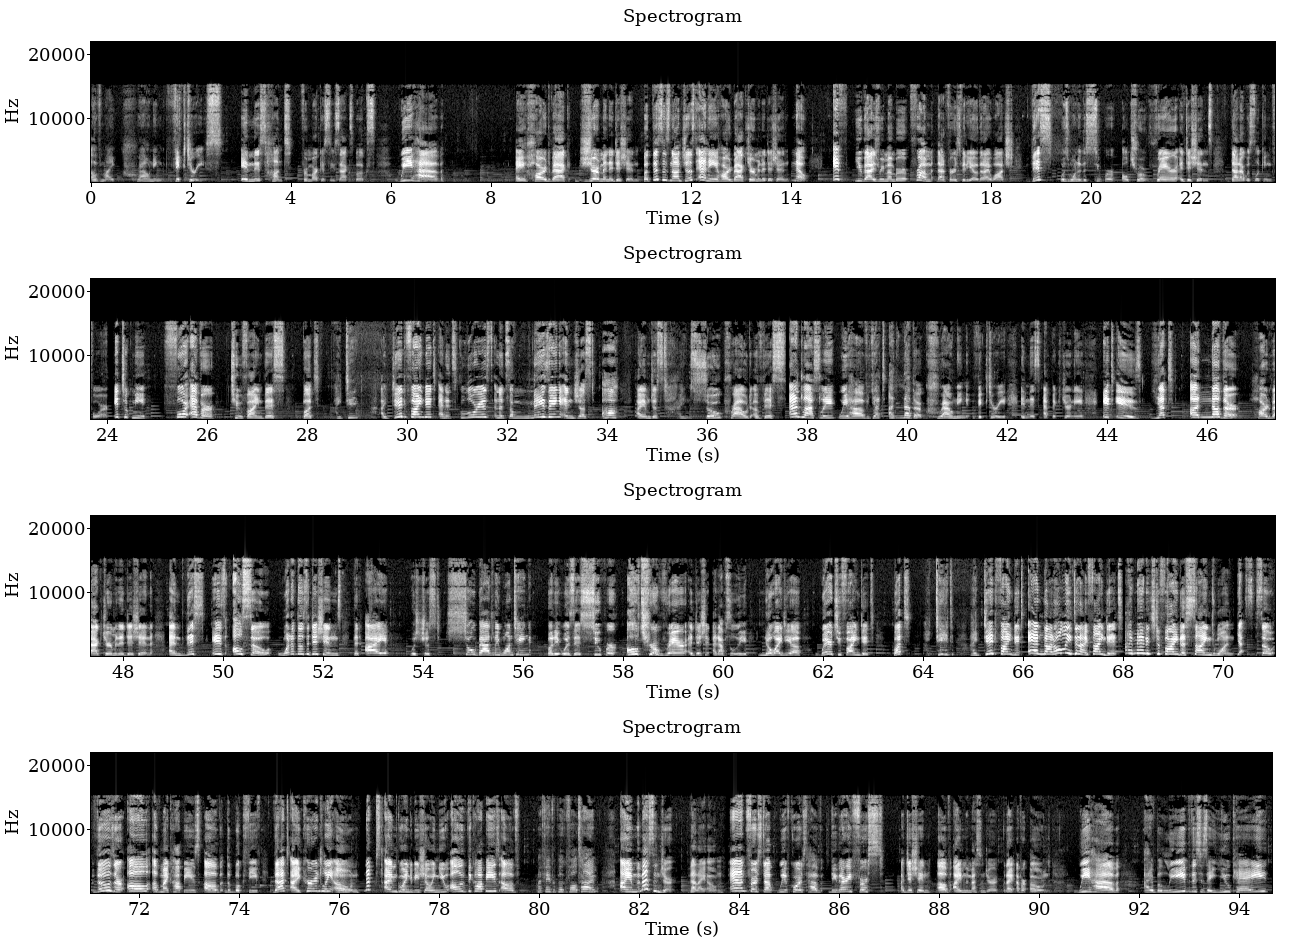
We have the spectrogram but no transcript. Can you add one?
of my crowning victories in this hunt for Markus Zusak's books. We have a hardback German edition. But this is not just any hardback German edition. No. If you guys remember from that first video that I watched, this was one of the super ultra rare editions that I was looking for. It took me forever to find this, but I did. I did find it, and it's glorious, and it's amazing, and just, ah, I am just, I am so proud of this. And lastly, we have yet another crowning victory in this epic journey. It is yet another hardback German edition, and this is also one of those editions that I was just so badly wanting, but it was a super ultra rare edition. I had absolutely no idea where to find it, but I did. I did find it, and not only did I find it, I managed to find a signed one. Yes, so those are all of my copies of The Book Thief that I currently own. Next, I'm going to be showing you all of the copies of my favorite book of all time, I Am the Messenger, that I own. And first up, we of course have the very first edition of I Am the Messenger that I ever owned. We have I believe this is a UK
